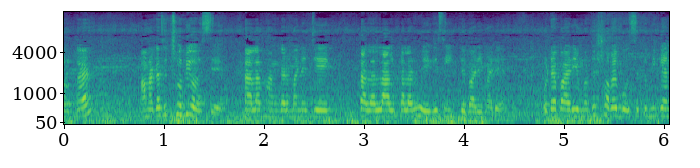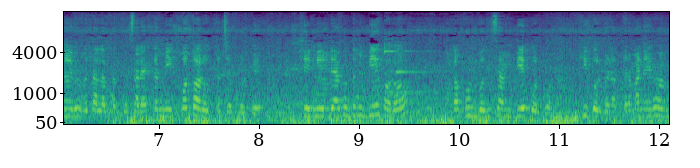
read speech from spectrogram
দরকার, আমার কাছে ছবিও আছে, তালা ভাঙার মানে যে তালা লাল কালার হয়ে গেছে, ইট দিয়ে বাড়ি মারে। ওটা বাড়ির মধ্যে সবাই বলছে, তুমি কেন এভাবে তালা ভাঙতে আর একটা মেয়ে কত আর অত্যাচার করবে? সেই মেয়েটা এখন তুমি বিয়ে করো, তখন বলছে আমি বিয়ে করব না। কি করবে না? তার মানে এভাবে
